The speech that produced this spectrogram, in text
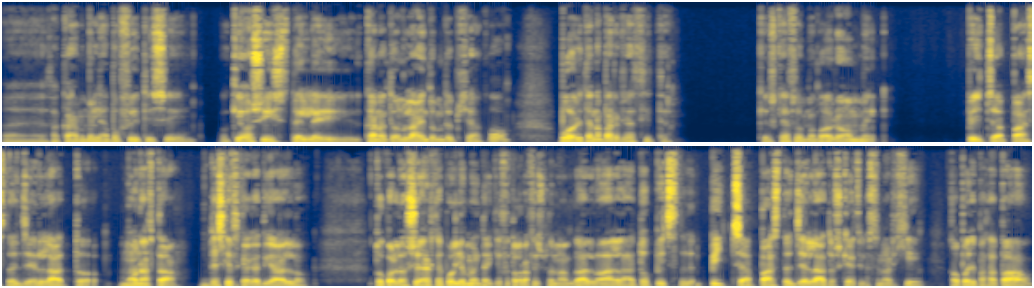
ε, θα κάνουμε λέει αποφύτιση και όσοι είστε λέει κάνατε online το μεταπτυχιακό μπορείτε να παρευρεθείτε. Και σκέφτομαι εγώ Ρώμη, πίτσα, πάστα, τζελάτο, μόνο αυτά. Δεν σκέφτηκα κάτι άλλο. Το κολοσσέο έρχεται πολύ μετά και φωτογραφίες που θέλω να βγάλω, αλλά το πίτσα, πίτσα πάστα, τζελάτο σκέφτηκα στην αρχή, οπότε είπα θα πάω.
